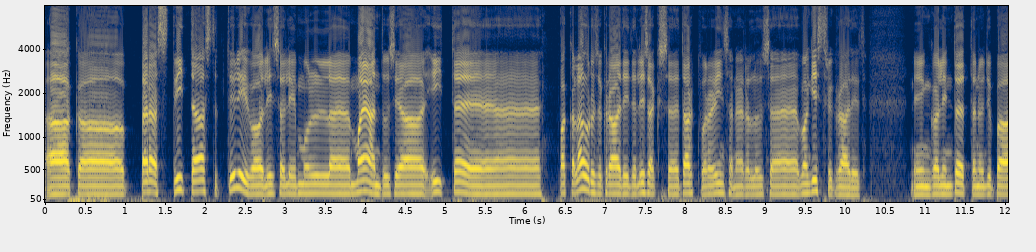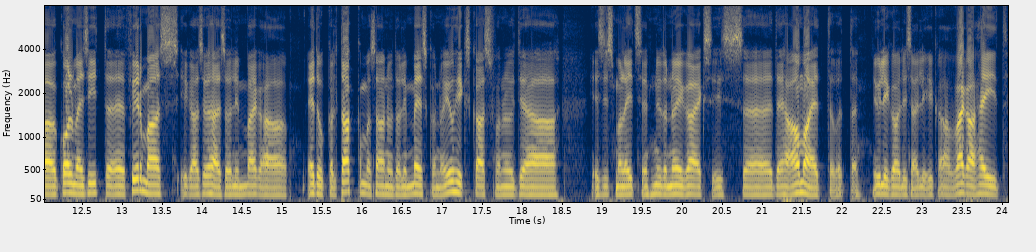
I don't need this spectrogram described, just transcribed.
aga pärast viite aastat ülikoolis oli mul äh, majandus- ja IT äh, bakalaureusekraadid ja lisaks äh, tarkvarainsenerluse magistrikraadid ning olin töötanud juba kolmes IT-firmas, igas ühes olin väga edukalt hakkama saanud, olin meeskonnajuhiks kasvanud ja ja siis ma leidsin, et nüüd on õige aeg siis äh, teha oma ettevõte. ülikoolis oli ka väga häid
